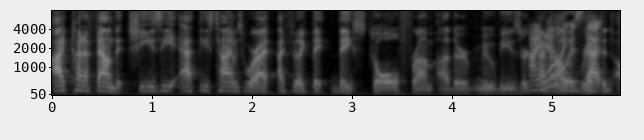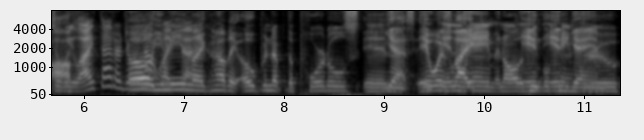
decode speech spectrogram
I, I kind of found it cheesy at these times where I, I feel like they, they stole from other movies or I kind of know like is ripped that it do off. we like that or do we like that? Oh, not you like mean that? like how they opened up the portals in Yes, it in was like Endgame and all the in people came Endgame, through,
